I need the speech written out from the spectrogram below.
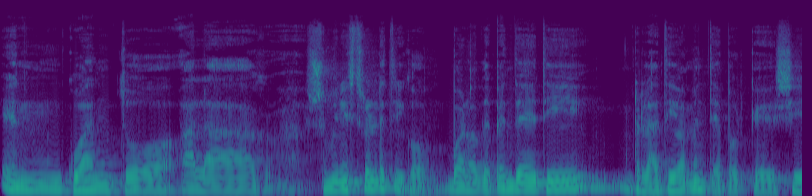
En cuanto a la suministro eléctrico, bueno, depende de ti relativamente, porque si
